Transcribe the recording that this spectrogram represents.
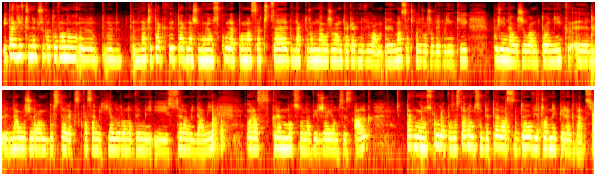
I tak dziewczyny przygotowaną, y, y, znaczy tak, tak naszą moją skórę po maseczce, na którą nałożyłam, tak jak mówiłam, y, maseczkę z różowej glinki, później nałożyłam tonik, y, nałożyłam boosterek z kwasami hialuronowymi i z ceramidami oraz krem mocno nawilżający z alg. Tak moją skórę pozostawiam sobie teraz do wieczornej pielęgnacji.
